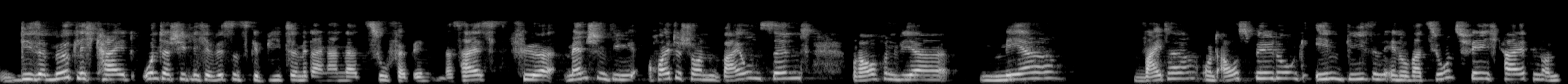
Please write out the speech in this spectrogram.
diese Möglichkeit, unterschiedliche Wissensgebiete miteinander zu verbinden. Das heißt, für Menschen, die heute schon bei uns sind, brauchen wir mehr weiter und Ausbildung in diesen Innovationsfähigkeiten und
